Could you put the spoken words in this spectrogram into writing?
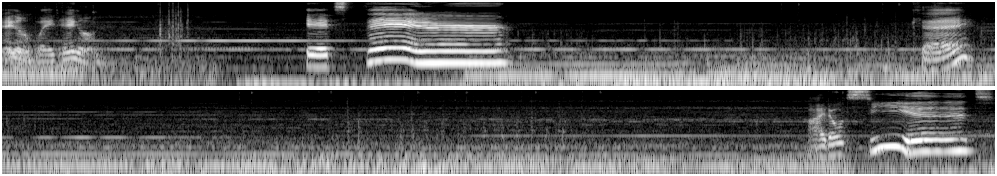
Hang on, Blade, hang on. It's there. Okay. I don't see it.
